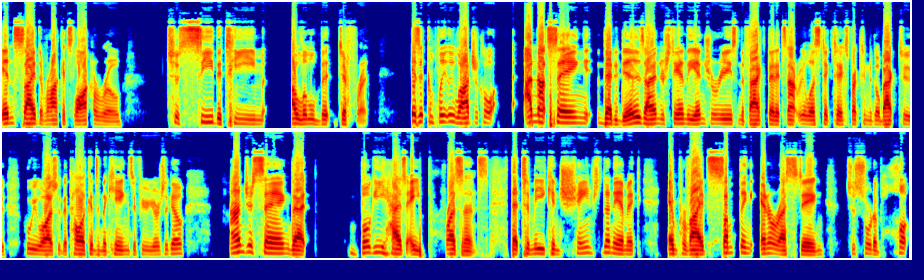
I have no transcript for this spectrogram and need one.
inside the Rockets locker room to see the team a little bit different. Is it completely logical? I'm not saying that it is. I understand the injuries and the fact that it's not realistic to expect him to go back to who he was with the Pelicans and the Kings a few years ago. I'm just saying that Boogie has a presence that to me can change the dynamic and provide something interesting to sort of hook,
